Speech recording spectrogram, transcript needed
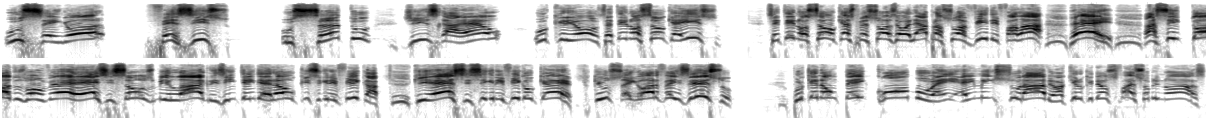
O Senhor fez isso, o Santo de Israel o criou. Você tem noção que é isso? Você tem noção que as pessoas vão olhar para a sua vida e falar: Ei, assim todos vão ver, esses são os milagres, e entenderão o que significa? Que esse significa o quê? Que o Senhor fez isso. Porque não tem como, é, é, imensurável aquilo que Deus faz sobre nós.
